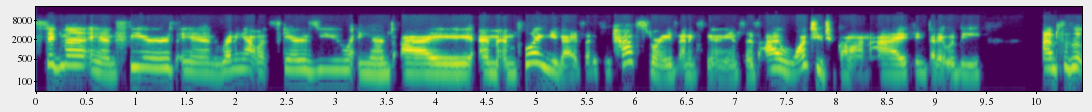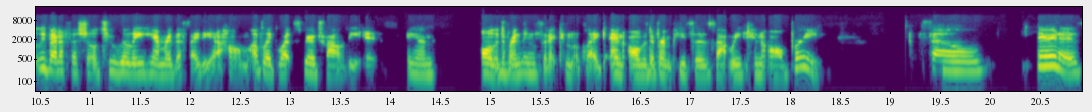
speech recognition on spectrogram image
stigma and fears and running out what scares you. And I am employing you guys that if you have stories and experiences, I want you to come on. I think that it would be absolutely beneficial to really hammer this idea home of like what spirituality is and all the different things that it can look like and all the different pieces that we can all bring. So there it is.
